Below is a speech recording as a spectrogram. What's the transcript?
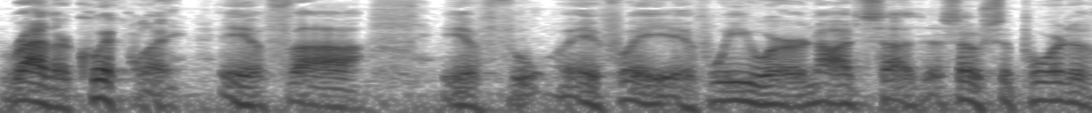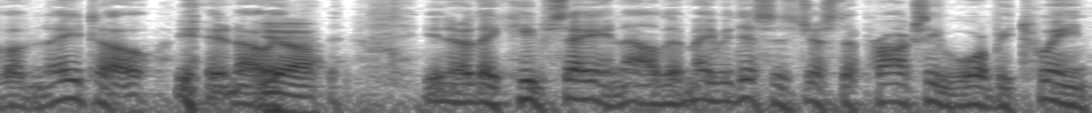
rather quickly if uh, if if we if we were not so, so supportive of NATO. You know, Yeah. You know, they keep saying now that maybe this is just a proxy war between,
